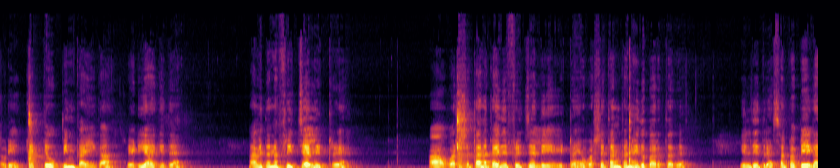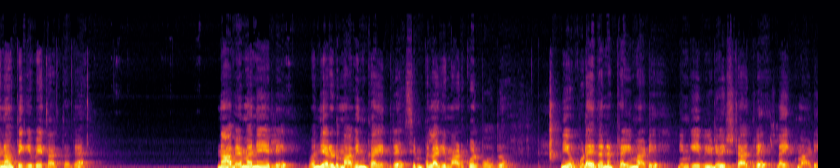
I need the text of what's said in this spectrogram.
ನೋಡಿ ಕೆತ್ತೆ ಉಪ್ಪಿನಕಾಯಿ ಈಗ ರೆಡಿಯಾಗಿದೆ ನಾವಿದನ್ನು ಫ್ರಿಜ್ಜಲ್ಲಿಟ್ಟರೆ ಆ ವರ್ಷ ತನಕ ಇದು ಫ್ರಿಜ್ಜಲ್ಲಿ ಇಟ್ಟರೆ ವರ್ಷ ತನಕನೂ ಇದು ಬರ್ತದೆ. ಇಲ್ದಿದ್ರೆ ಸ್ವಲ್ಪ ಬೇಗ ನಾವು ತೆಗಿಬೇಕಾಗ್ತದೆ. ನಾವೇ ಮನೆಯಲ್ಲಿ ಒಂದು ಎರಡು ಮಾವಿನಕಾಯಿ ಇದ್ದರೆ ಸಿಂಪಲಾಗಿ ಮಾಡ್ಕೊಳ್ಬೋದು. ನೀವು ಕೂಡ ಇದನ್ನು ಟ್ರೈ ಮಾಡಿ, ನಿಮಗೆ ಈ ವಿಡಿಯೋ ಇಷ್ಟ ಆದರೆ ಲೈಕ್ ಮಾಡಿ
